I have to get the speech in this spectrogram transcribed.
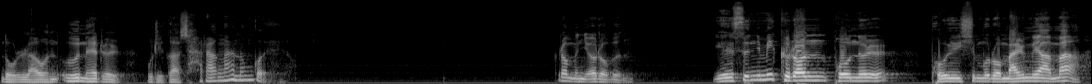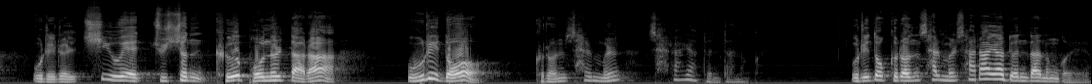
놀라운 은혜를 우리가 사랑하는 거예요. 그러면 여러분 예수님이 그런 본을 보이심으로 말미암아 우리를 치유해 주신 그 본을 따라 우리도 그런 삶을 살아야 된다는 거예요. 우리도 그런 삶을 살아야 된다는 거예요.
